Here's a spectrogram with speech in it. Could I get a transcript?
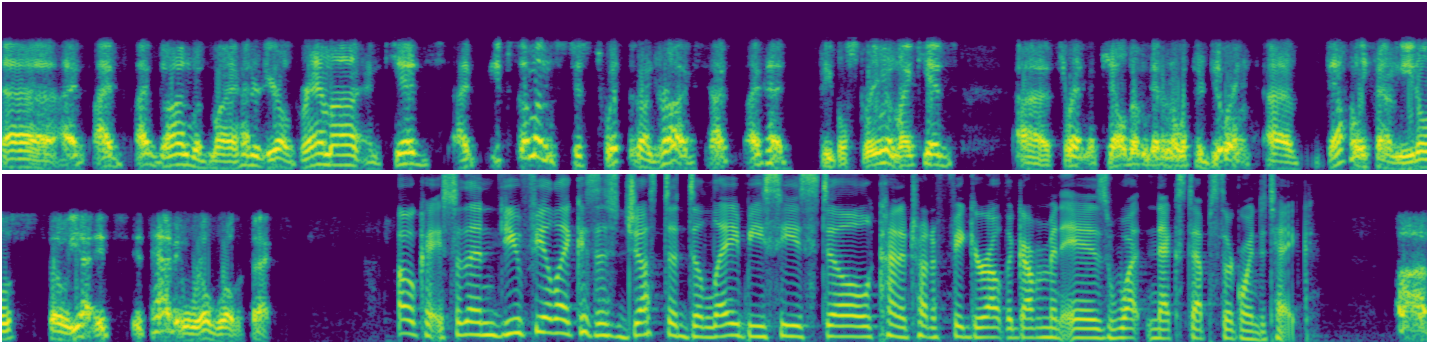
uh, I've, I've I've gone with my hundred year old grandma and kids. I, if someone's just twisted on drugs, I've I've had people scream at my kids, uh, threaten to kill them. They don't know what they're doing. Uh, definitely found needles. So yeah, it's it's having real world effects. Okay, so then do you feel like is this just a delay? BC is still kind of trying to figure out the government is what next steps they're going to take. Uh,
